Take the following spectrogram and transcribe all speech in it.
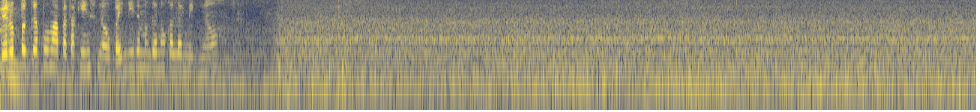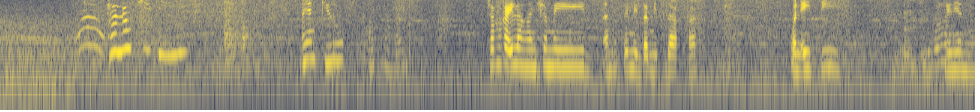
Pero pagka pumapatak yung snow pa, hindi naman ganun kalamig, no? Hello, kitty! Ayan, cute. Tsaka kailangan siya may, ano te, may damit dapat. 180. Well, din. Ganyan, no?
